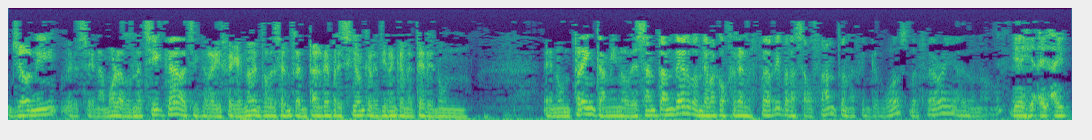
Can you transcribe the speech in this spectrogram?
Johnny eh, se enamora de una chica, la chica le dice que no, entonces entra en tal depresión que le tienen que meter en un en un tren camino de Santander donde va a coger el ferry para Southampton, I think it was, the ferry, I don't know. Yeah, I, I,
